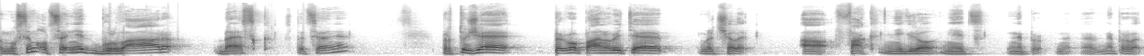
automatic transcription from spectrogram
musím ocenit bulvár Blesk speciálně, protože prvoplánovitě mlčeli a fakt nikdo nic nepro, ne, neprovedl.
